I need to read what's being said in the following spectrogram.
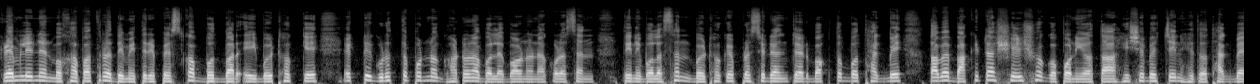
ক্রেমলিনের মুখপাত্র দিমিত্রি পেসকপ বুধবার এই বৈঠককে একটি গুরুত্বপূর্ণ ঘটনা বলে বর্ণনা করেছেন। তিনি বলেছেন, বৈঠকে প্রেসিডেন্টের বক্তব্য থাকবে তবে বাকিটা শীর্ষ গোপনীয়তা হিসেবে চিহ্নিত থাকবে।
